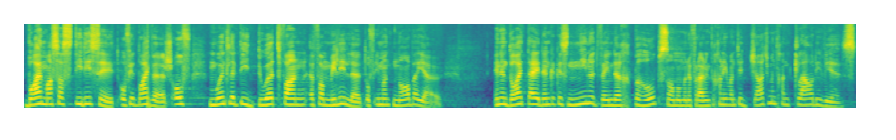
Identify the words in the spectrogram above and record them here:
baie massa studies het of jy baie wers of moontlik die dood van 'n familielid of iemand naby jou. En in daai tyd dink ek is nie noodwendig behulpsaam om in 'n verhouding te gaan nie want jou judgment gaan cloudy wees.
